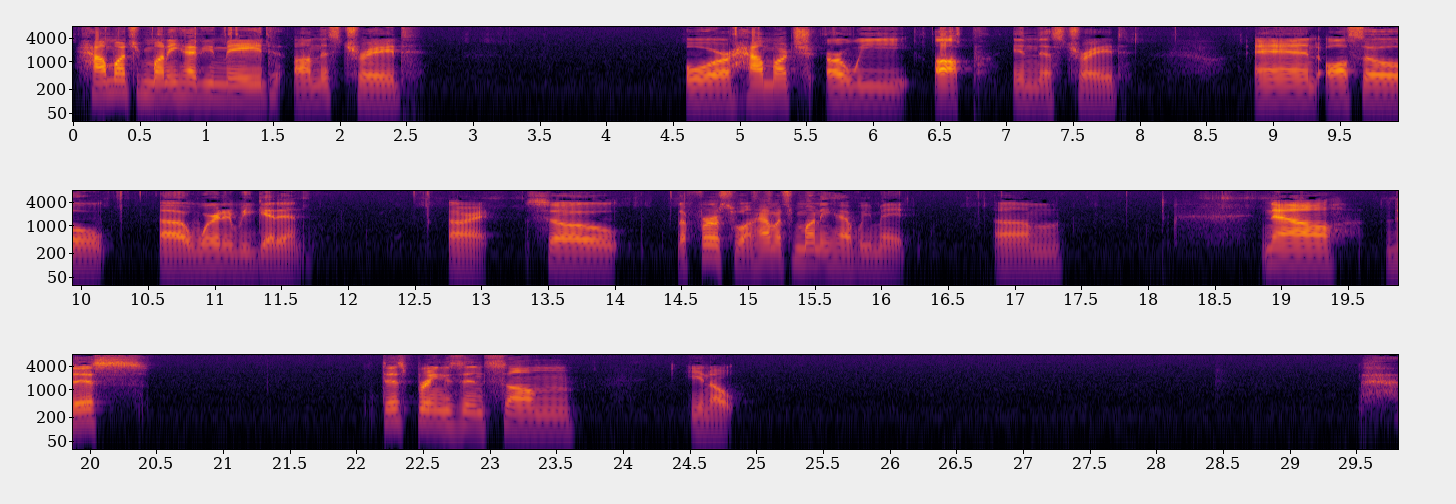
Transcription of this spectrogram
how much money have you made on this trade? Or how much are we up in this trade? And also, uh, where did we get in? All right. So, the first one, how much money have we made? Um, now, this this brings in some, you know,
